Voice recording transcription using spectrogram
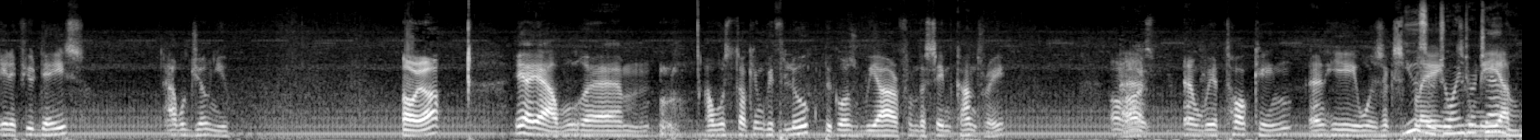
In a few days, I will join you. Oh yeah. Yeah, yeah. I. Um, I was talking with Luke because we are from the same country, Oh and, nice. and we're talking, and he was explaining to me channel.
